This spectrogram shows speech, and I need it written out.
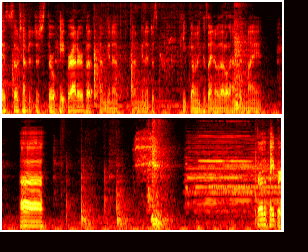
I am so tempted to just throw paper at her, but I'm gonna I'm gonna just keep going because I know that'll end in my uh Throw the paper.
